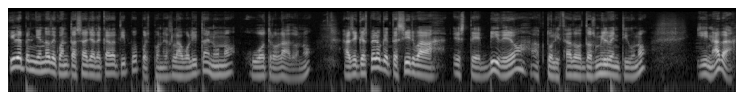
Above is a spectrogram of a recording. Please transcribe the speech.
y dependiendo de cuántas haya de cada tipo, pues pones la bolita en uno u otro lado, ¿no? Así que espero que te sirva este vídeo actualizado 2021. Y nada,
